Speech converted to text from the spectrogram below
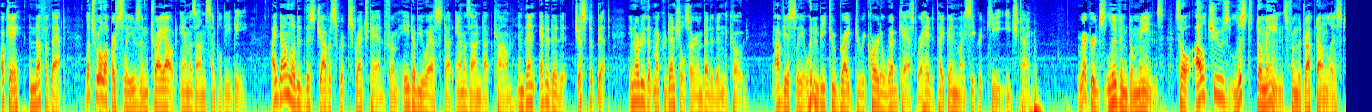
Okay, enough of that. Let's roll up our sleeves and try out Amazon SimpleDB. I downloaded this JavaScript scratchpad from aws.amazon.com and then edited it just a bit in order that my credentials are embedded in the code. Obviously, it wouldn't be too bright to record a webcast where I had to type in my secret key each time. Records live in domains, so I'll choose List Domains from the drop down list.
